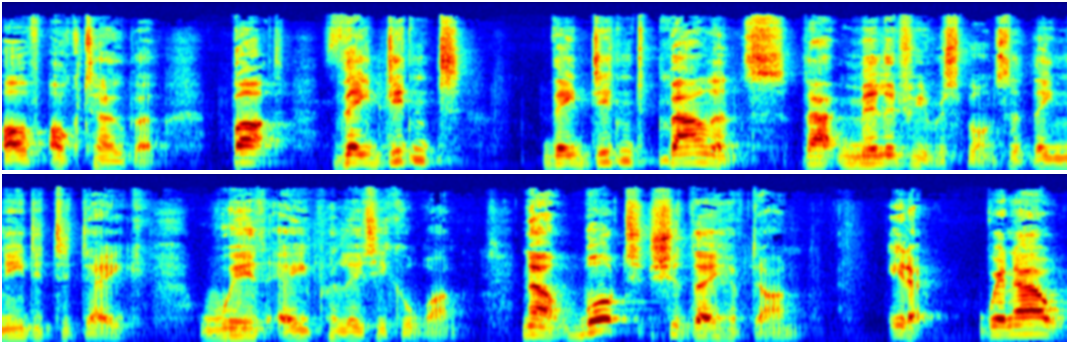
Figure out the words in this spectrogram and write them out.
of October. But they didn't they didn't balance that military response that they needed to take with a political one. Now, what should they have done? You know, we're now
